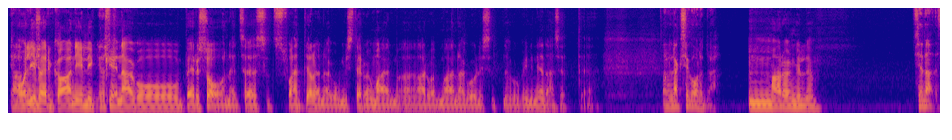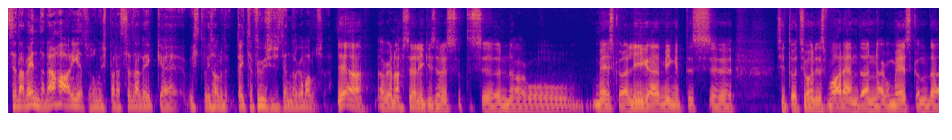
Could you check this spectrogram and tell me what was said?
Jala, Oliver Kaanilik nagu persoon, et selles suhtes vahet ei ole nagu, mis terve maailm arvab, ma nagu lihtsalt nagu kõnnin edasi, et tal läks see korda? Mm, ma arvan küll, jah. seda, seda venda näha riietusruumis pärast seda kõike vist võis olla täitsa füüsiliselt endal ka valus või? ja, aga noh, see oligi selles suhtes nagu meeskonnaliige mingites äh, situatsioonides varem ta on nagu meeskonda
